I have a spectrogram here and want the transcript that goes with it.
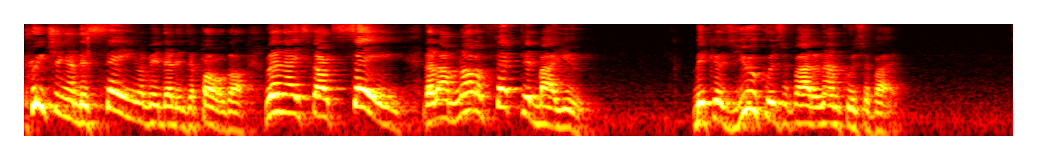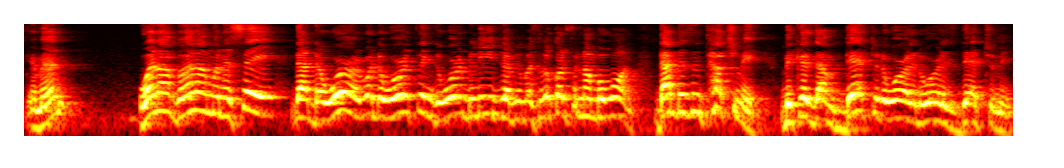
preaching and the saying of it that is the power of God. When I start saying that I'm not affected by you because you crucified and I'm crucified. Amen? When I'm, when I'm going to say that the world, what the world thinks, the world believes that we must look out for number one, that doesn't touch me because I'm dead to the world and the world is dead to me.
